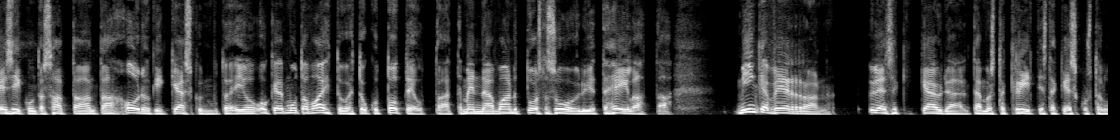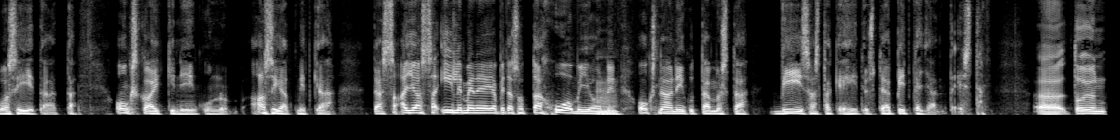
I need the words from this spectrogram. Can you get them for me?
esikunta saattaa antaa oudonkin käskyn, mutta ei ole oikein muuta vaihtoehtoa kuin toteuttaa, että mennään vaan nyt tuosta suo yli, että heilahtaa. Minkä verran yleensäkin käydään tämmöistä kriittistä keskustelua siitä, että onko kaikki niin kuin asiat, mitkä tässä ajassa ilmenee ja pitäisi ottaa huomioon, mm. niin onko nämä niin kuin tämmöistä viisasta kehitystä ja pitkäjänteistä? Ö, toi on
